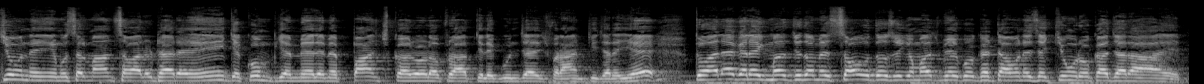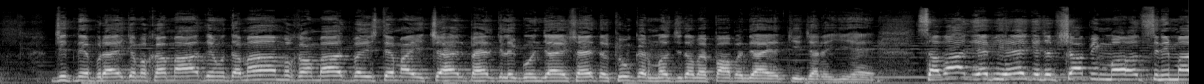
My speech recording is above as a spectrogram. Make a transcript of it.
کیوں نہیں مسلمان سوال اٹھا رہے ہیں کہ کمبھ کے میلے میں پانچ کروڑ افراد کے لیے گنجائش فراہم کی جا رہی ہے۔ تو الگ الگ مسجدوں میں سو دو سو کے مجمعے کو اکٹھا ہونے سے کیوں روکا جا رہا ہے؟ جتنے برائی کے مقامات ہیں، ان تمام مقامات پر اجتماعی چہل پہل کے لیے گنجائش ہے۔ تو کیوں کر مسجدوں میں پابندی عائد کی جا رہی ہے؟ سوال یہ بھی ہے کہ جب شاپنگ مال، سنیما،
